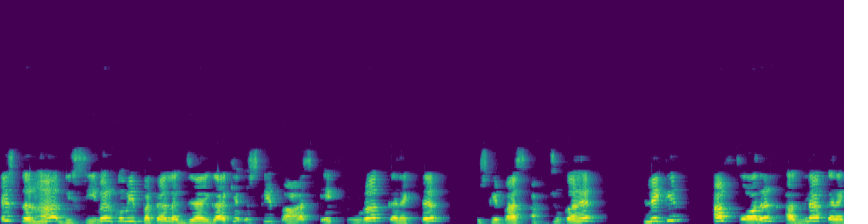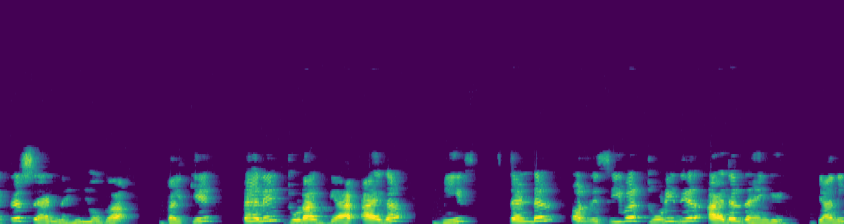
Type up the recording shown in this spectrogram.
इस तरह रिसीवर को भी पता लग जाएगा कि उसके पास एक पूरा करेक्टर उसके पास आ चुका है, लेकिन अब फ़ौरन अगला करेक्टर सेंड नहीं होगा, बल्कि पहले थोड़ा गैप आएगा मीन्स सेंडर और रिसीवर थोड़ी देर आइडल रहेंगे, यानी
